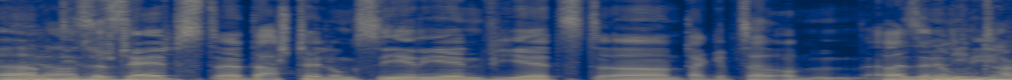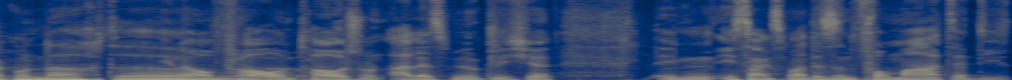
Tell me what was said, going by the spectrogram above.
Ähm, Ja, diese. Selbstdarstellungsserien, wie jetzt, äh, da gibt es ja alle Sendungen Berlin wie Tag und Nacht. Äh, Genau, Frauentausch und alles Mögliche. Eben, Ich sag's mal, das sind Formate, die,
